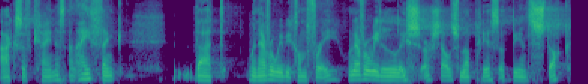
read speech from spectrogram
acts of kindness. And I think that whenever we become free, whenever we loose ourselves from a place of being stuck,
